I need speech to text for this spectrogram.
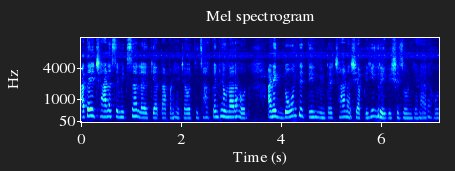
आता हे छान असे मिक्स झालं की आता आपण ह्याच्यावरती झाकण ठेवणार आहोत. आणि एक दोन ते तीन मिनटं छान अशी आपली ही ग्रेव्ही शिजवून घेणार आहोत.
